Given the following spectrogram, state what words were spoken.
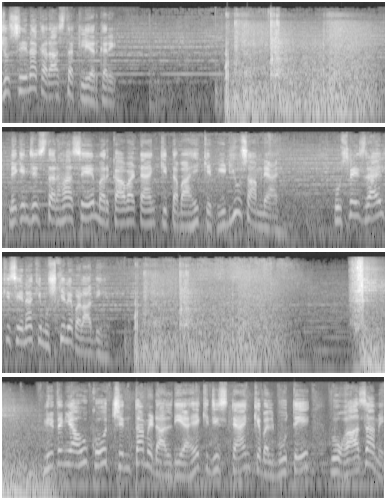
जो सेना का रास्ता क्लियर करे। लेकिन जिस तरह से मरकावा टैंक की तबाही के वीडियो सामने आए हैं, उसने इसराइल की सेना की मुश्किलें बढ़ा दी हैं। नेतन्याहू को चिंता में डाल दिया है कि जिस टैंक के बलबूते वो गाजा में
